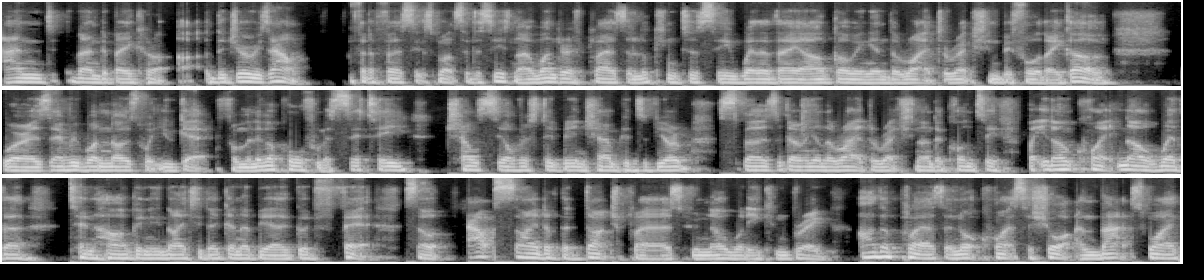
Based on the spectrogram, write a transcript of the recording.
and Van der Beek, are, uh, the jury's out for the first six months of the season. I wonder if players are looking to see whether they are going in the right direction before they go. Whereas everyone knows what you get from a Liverpool, from a City, Chelsea obviously being champions of Europe, Spurs are going in the right direction under Conte, but you don't quite know whether Ten Hag and United are going to be a good fit. So outside of the Dutch players who know what he can bring, other players are not quite so sure, and that's why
